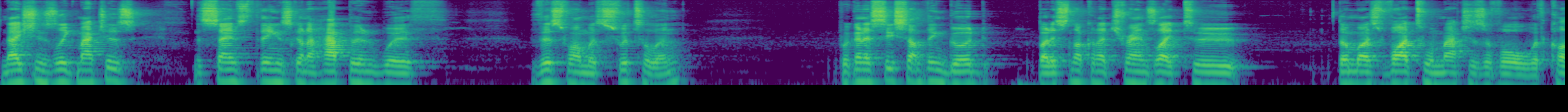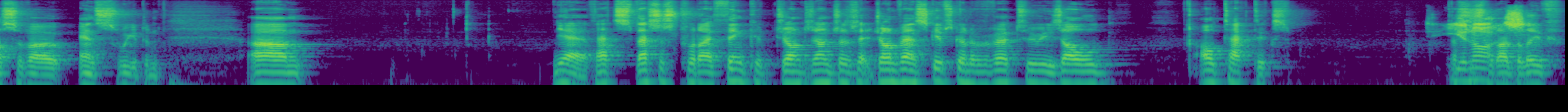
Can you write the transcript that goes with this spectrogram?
Nations League matches. The same thing is going to happen with this one with Switzerland. We're going to see something good, but it's not going to translate to the most vital matches of all with Kosovo and Sweden. Um, yeah, that's that's just what I think. John John John Van Schip's going to revert to his old old tactics. That's you're not. what I believe.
